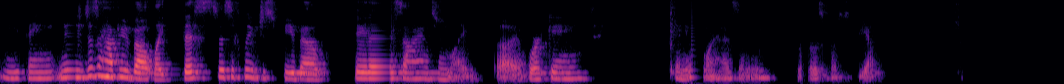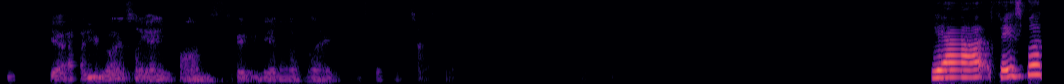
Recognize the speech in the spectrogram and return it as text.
anything, it doesn't have to be about like this specifically, just be about data science and like uh working. If anyone has any of those questions, yeah. Yeah, how do you run into like any problems scraping data Yeah, Facebook,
